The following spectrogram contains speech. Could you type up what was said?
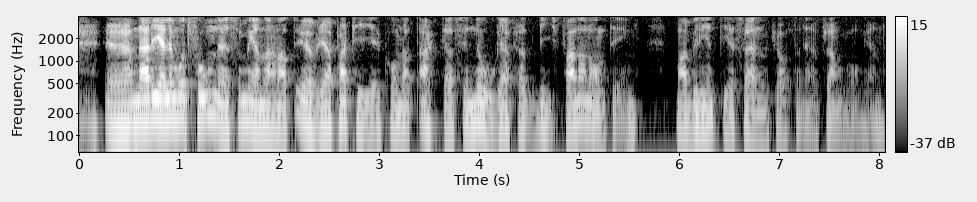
eh, när det gäller motioner så menar han att övriga partier kommer att akta sig noga för att bifalla någonting. Man vill inte ge Sverigedemokraterna den framgången.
